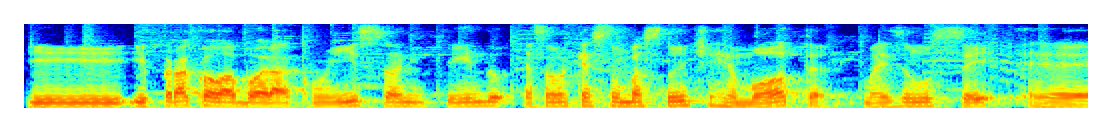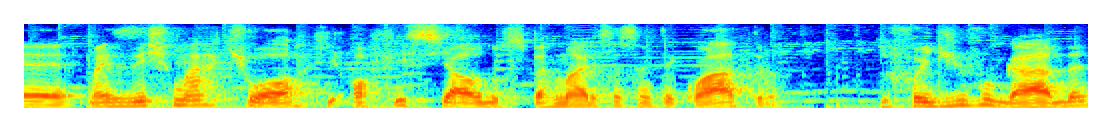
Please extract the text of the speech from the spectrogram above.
E, e para colaborar com isso, a Nintendo, essa é uma questão bastante remota, mas eu não sei, é, mas existe uma artwork oficial do Super Mario 64 que foi divulgada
